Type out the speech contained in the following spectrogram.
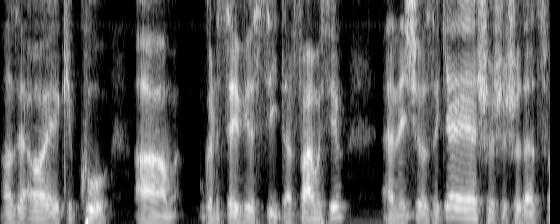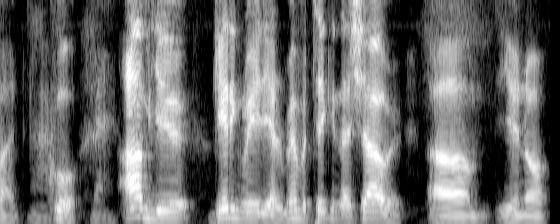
I was like, "Oh, okay, cool. Um, I'm gonna save you a seat. That fine with you?" And then she was like, yeah, yeah, sure, sure, sure, that's fine. Alright, cool. right. I'm here getting ready. I remember taking that shower. Um, you know,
